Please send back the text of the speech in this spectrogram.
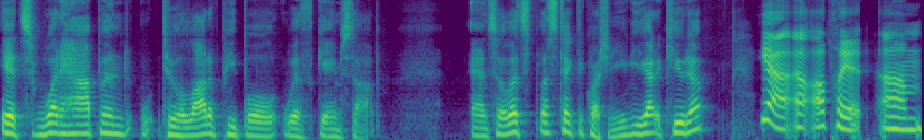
It's what happened to a lot of people with GameStop. And so let's let's take the question. You, you got it queued up? Yeah, I'll play it. Um,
